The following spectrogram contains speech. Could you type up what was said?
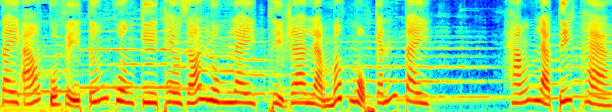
Tay áo của vị tướng quân kia theo gió lung lay, thì ra là mất một cánh tay. Hắn là Tiết Hà.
